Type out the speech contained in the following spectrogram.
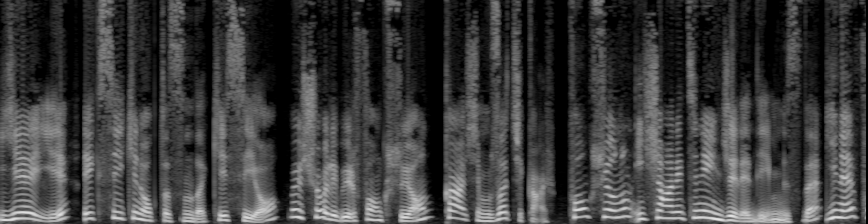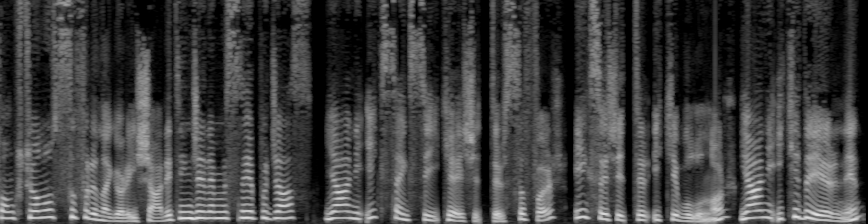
y'yi eksi 2 noktasında kesiyor ve şöyle bir fonksiyon karşımıza çıkar. Fonksiyonun işaretini incelediğimizde yine fonksiyonun sıfırına göre işaret incelemesi yapacağız. Yani x eksi 2 eşittir 0, x eşittir 2 bulunur. Yani 2 değerinin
